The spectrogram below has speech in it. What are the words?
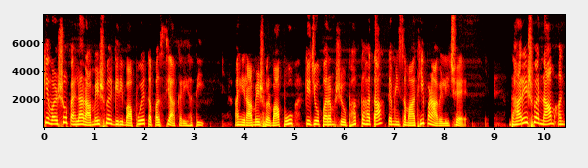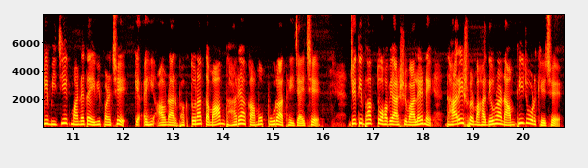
કે વર્ષો પહેલાં રામેશ્વર ગિરી બાપુએ તપસ્યા કરી હતી. અહીં રામેશ્વર બાપુ કે જેઓ પરમ શિવભક્ત હતા તેમની સમાધિ પણ આવેલી છે. ધારેશ્વર નામ અંગે બીજી એક માન્યતા એવી પણ છે કે અહીં આવનાર ભક્તોના તમામ ધાર્યા કામો પૂરા થઈ જાય છે. જેથી ભક્તો હવે આ શિવાલયને ધારેશ્વર મહાદેવના નામથી જ ઓળખે છે.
